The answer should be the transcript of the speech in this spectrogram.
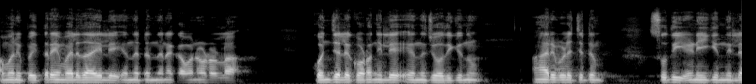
അവനിപ്പോൾ ഇത്രയും വലുതായില്ലേ? എന്നിട്ട് നിനക്ക് അവനോടുള്ള കൊഞ്ചൽ കുറഞ്ഞില്ലേ? എന്ന് ചോദിക്കുന്നു. ആര് വിളിച്ചിട്ടും സുധി എണീക്കുന്നില്ല.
